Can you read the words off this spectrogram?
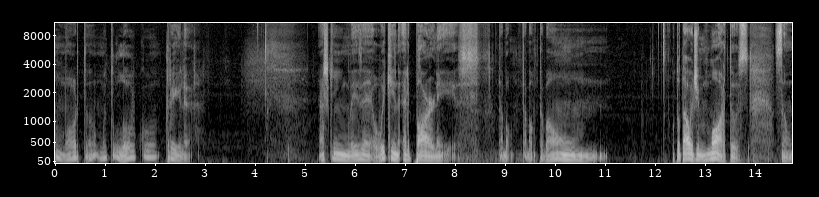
Um Morto Muito Louco trailer. Acho que em inglês é Weekend at Barney's. Tá bom, tá bom, tá bom. O total de mortos são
